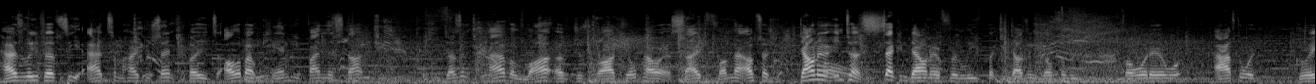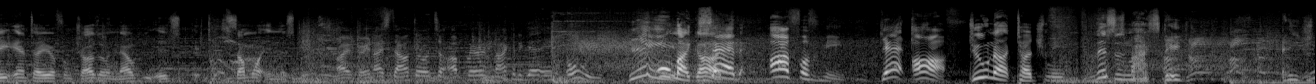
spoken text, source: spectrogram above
Has Leaf FC at some high percent, but it's all about can he find the stock. He doesn't have a lot of just raw kill power aside from that upside. Down air into a second down air for Leaf, but he doesn't go for the forward air afterward. Great anti-air from Chazo, and now he is somewhat in this game. All right, very nice down throw into up air. Not gonna get any. Oh, he Oh my God. said off of me. Get off! Do not touch me. This is my stage. And he just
